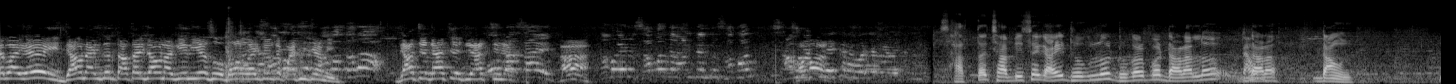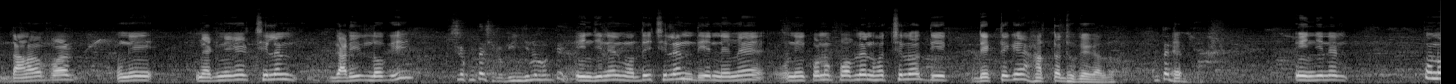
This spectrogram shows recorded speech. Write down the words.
এ ভাই এই যাও না একজন তাড়াতাড়ি যাও না গিয়ে নিয়ে এসো বড় একজনকে পাঠিয়েছি আমি। যাচ্ছে যাচ্ছে যাচ্ছি যাচ্ছি। হ্যাঁ। সাবান সাতটা ছাব্বিশে গাড়ি ঢুকলো ঢোকার পর দাঁড়াল দাঁড়া ডাউন দাঁড়ানোর পর উনি মেকানিক ছিলেন গাড়ির লোকই। ইঞ্জিনের মধ্যে? ইঞ্জিনের মধ্যেই ছিলেন দিয়ে নেমে উনি কোনো প্রবলেম হচ্ছিল দিয়ে দেখতে গিয়ে হাতটা ঢুকে গেল। ইঞ্জিনের কোনো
